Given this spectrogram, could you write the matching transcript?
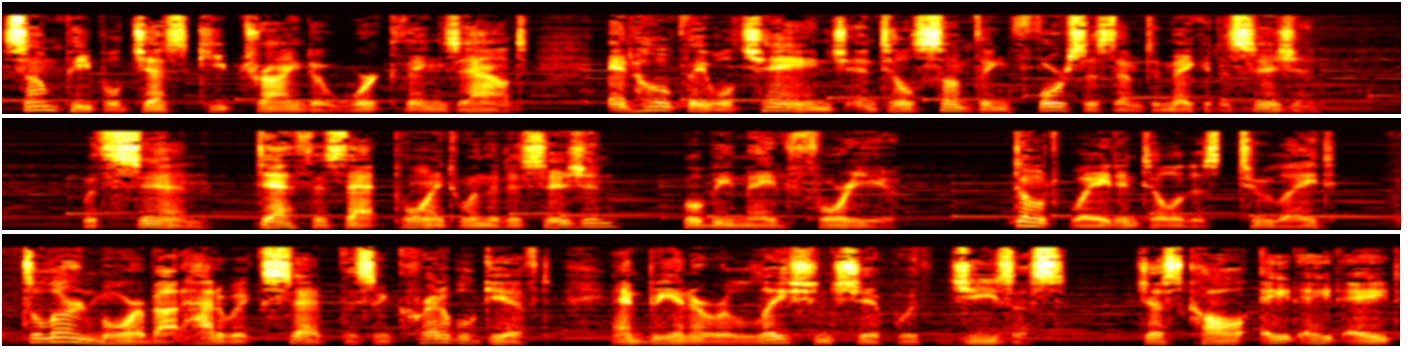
Some people just keep trying to work things out and hope they will change until something forces them to make a decision. With sin, death is that point when the decision will be made for you. Don't wait until it is too late. To learn more about how to accept this incredible gift and be in a relationship with Jesus, just call 888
